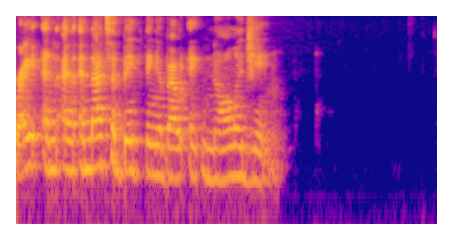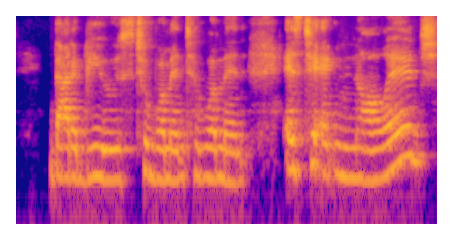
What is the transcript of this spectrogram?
right? And and, and that's a big thing about acknowledging that abuse to woman to woman is to acknowledge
